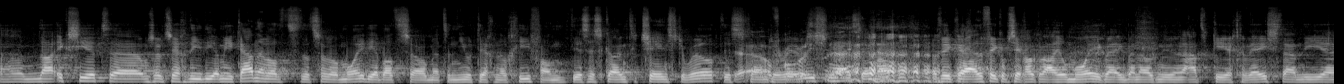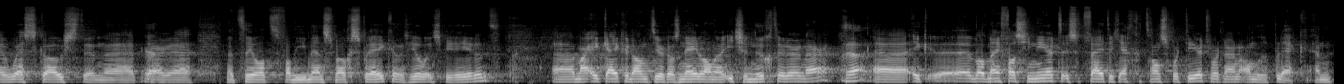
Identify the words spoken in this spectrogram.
Um, nou, ik zie het, uh, om zo te zeggen, die, die Amerikanen hebben altijd, dat is wel mooi, die hebben altijd zo met een nieuwe technologie van this is going to change the world, this is going to revolutionize. dat, vind ik, uh, dat vind ik op zich ook wel heel mooi. Ik ben, ik ben ook nu een aantal keer geweest aan die uh, West Coast en heb yeah. daar met heel wat van die mensen mogen spreken. Dat is heel inspirerend. Uh, maar ik kijk er dan natuurlijk als Nederlander ietsje nuchterder naar. Ja. Uh, ik, uh, wat mij fascineert is het feit dat je echt getransporteerd wordt naar een andere plek. En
